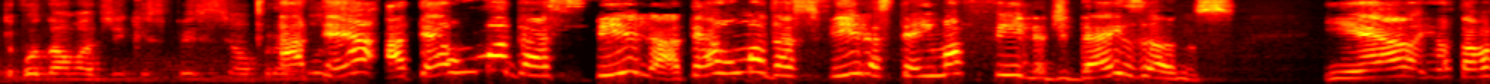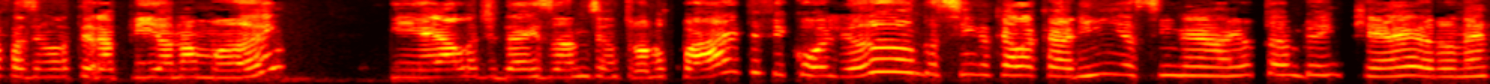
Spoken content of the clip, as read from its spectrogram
Eu vou dar uma dica especial para você. Até uma das filhas, até uma das filhas tem uma filha de 10 anos. E ela, eu estava fazendo a terapia na mãe, e ela de 10 anos entrou no quarto e ficou olhando assim com aquela carinha assim, né? Ah, eu também quero, né?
